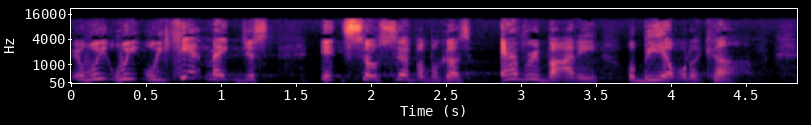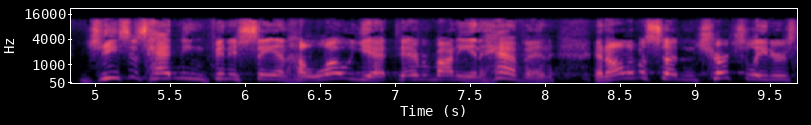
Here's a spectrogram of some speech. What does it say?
We, we, we can't make just it so simple because everybody will be able to come. Jesus hadn't even finished saying hello yet to everybody in heaven, and all of a sudden, church leaders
